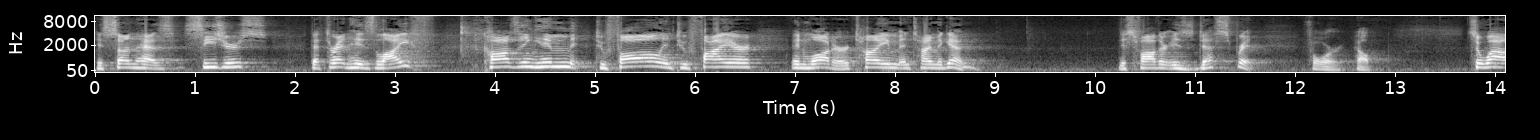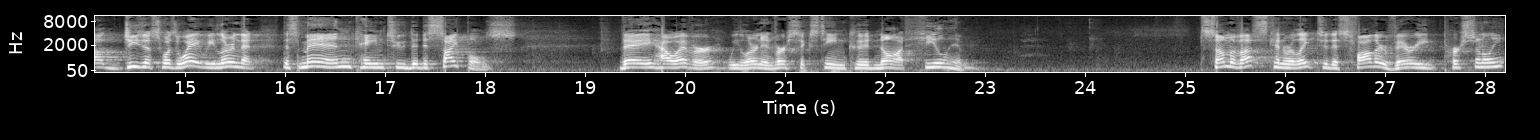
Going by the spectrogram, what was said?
His son has seizures that threaten his life, causing him to fall into fire and water time and time again. This father is desperate for help. So while Jesus was away, we learn that this man came to the disciples. They, however, we learn in verse 16, could not heal him. Some of us can relate to this father very personally.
